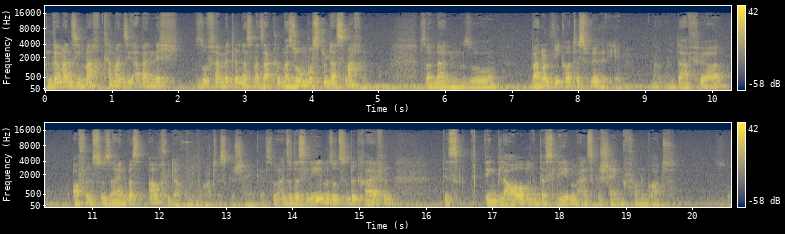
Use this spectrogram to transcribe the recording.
und wenn man sie macht, kann man sie aber nicht so vermitteln, dass man sagt, guck mal, so musst du das machen, sondern so, wann und wie Gott es will eben. Ne? Und dafür offen zu sein, was auch wiederum Gottes Geschenk ist. also das Leben so zu begreifen, das den Glauben und das Leben als Geschenk von Gott. So.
